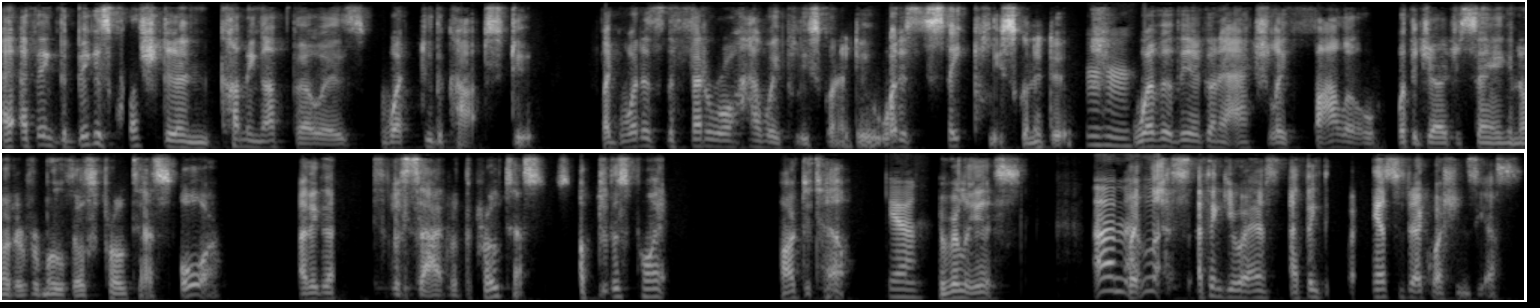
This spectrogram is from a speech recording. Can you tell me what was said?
I think the biggest question coming up though is what do the cops do? Like, what is the federal highway police going to do? What is the state police going to do? Mm-hmm. Whether they're going to actually follow what the judge is saying in order to remove those protests, or are they going to side with the protesters? Up to this point, hard to tell. Yeah, it really is. Um, but yes, I think you answer. I think the answer to that question is yes.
